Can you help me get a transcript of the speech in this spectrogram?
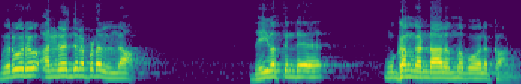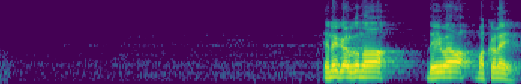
വെറൊരു അനുരഞ്ജനപ്പെടലല്ല. ദൈവത്തിന്റെ മുഖം കണ്ടാലെന്ന പോലെ കാണും. എന്നെ കേൾക്കുന്ന ദൈവ മക്കളെ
